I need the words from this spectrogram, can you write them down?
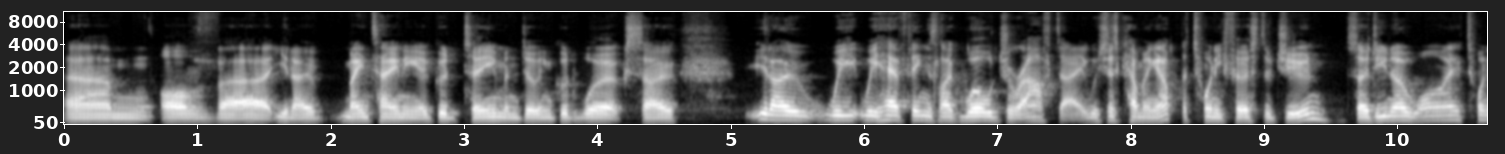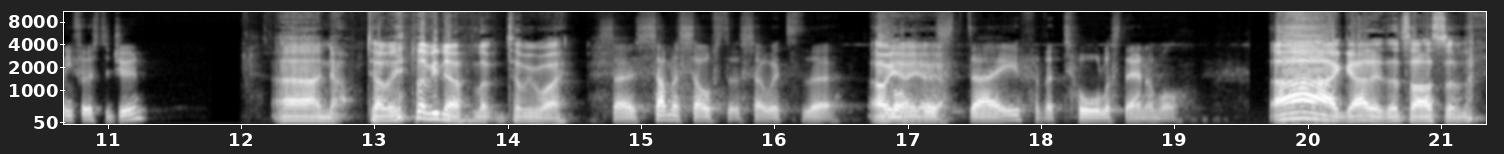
Um, of uh, you know maintaining a good team and doing good work. So you know, we, we have things like World Giraffe Day, which is coming up the 21st of June. So, do you know why 21st of June? Uh, no. Tell me. Let me know. Let, tell me why. So, summer solstice. So, it's the oh, longest yeah, yeah, yeah. day for the tallest animal. Ah, I got it. That's awesome.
